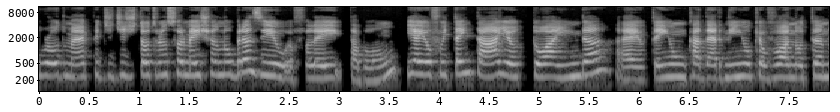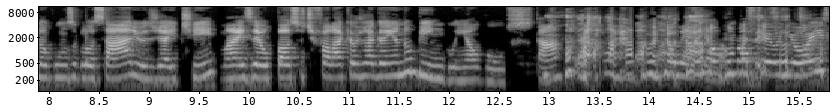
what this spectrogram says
roadmap de digital transformation no Brasil. Eu falei, tá bom. E aí eu fui tentar e eu tô ainda. É, eu tenho um caderninho que eu vou anotando alguns glossários de IT, mas eu posso te falar que eu já ganho no bingo em alguns, tá? Porque eu tenho algumas reuniões,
